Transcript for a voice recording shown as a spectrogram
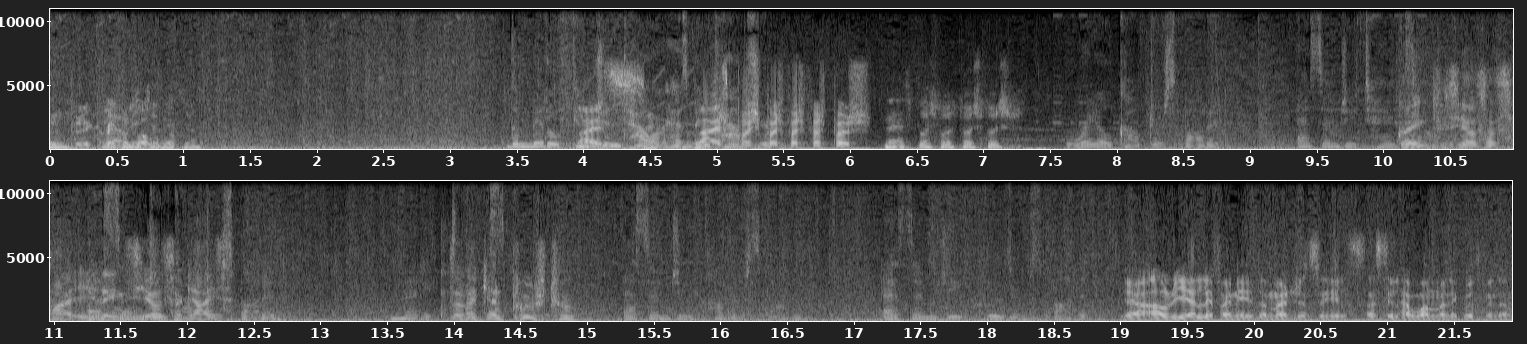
We're pretty yeah, crippled me all too, me The middle fusion Nice. tower has been Nice, push, push, push, push, push. Nice, push, push, push, push. Railcopter spotted. SMG tank Going to spotted. the other side, healing SMG the other guys. Spotted. Medic That I tank can push to. SMG hover spotted. SMG cruiser spotted. Yeah, I'll yell if I need emergency heals. I still have one medic with me though.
